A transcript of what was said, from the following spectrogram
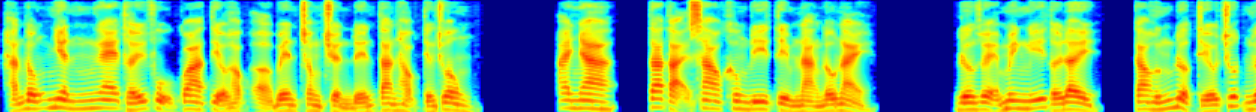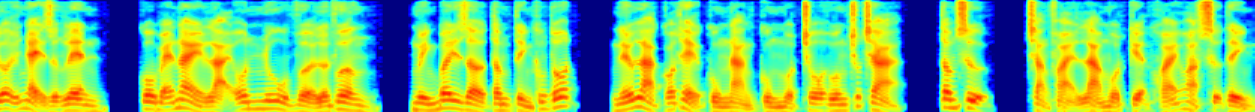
hắn bỗng nhiên nghe thấy phụ qua tiểu học ở bên trong truyền đến tan học tiếng trung ai nha, ta tại sao không đi tìm nàng đâu này? Đường duệ minh nghĩ tới đây, cao hứng được thiếu chút nữa nhảy dựng lên, cô bé này lại ôn nhu vừa lớn vương, mình bây giờ tâm tình không tốt, nếu là có thể cùng nàng cùng một chỗ uống chút trà, tâm sự chẳng phải là một kiện khoái hoạt sự tình.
